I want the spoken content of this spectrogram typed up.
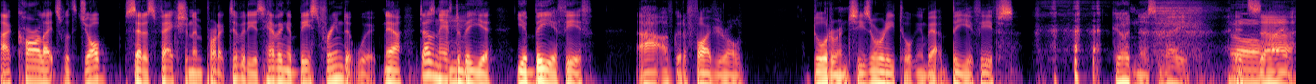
uh, correlates with job satisfaction and productivity is having a best friend at work. Now, it doesn't have to be your your BFF. Uh, I've got a five year old daughter, and she's already talking about BFFs. Goodness me. It's Oh, uh,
